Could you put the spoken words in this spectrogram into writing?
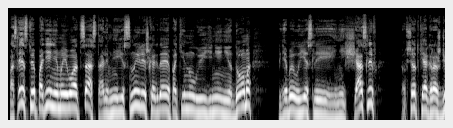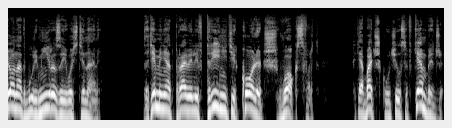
Последствия падения моего отца стали мне ясны лишь когда я покинул уединение дома, где был, если и несчастлив, то все-таки огражден от бурь мира за его стенами. Затем меня отправили в Тринити-колледж в Оксфорд. Хотя батюшка учился в Кембридже,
